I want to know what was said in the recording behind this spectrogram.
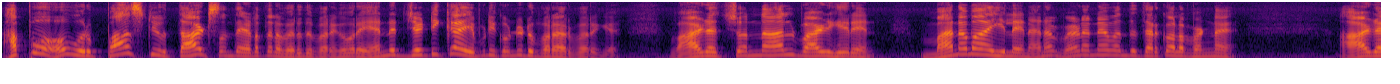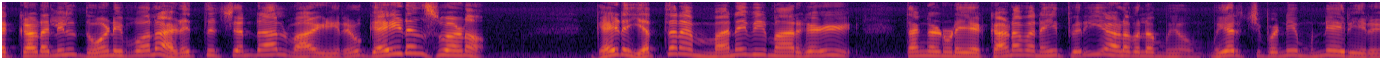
அப்போது ஒரு பாசிட்டிவ் தாட்ஸ் அந்த இடத்துல வருது பாருங்கள் ஒரு எனர்ஜெட்டிக்காக எப்படி கொண்டுட்டு போகிறார் பாருங்கள் வாழச் சொன்னால் வாழ்கிறேன். மனமாக இல்லை. நான் வேணுனே வந்து தற்கொலை பண்ணேன். ஆழக்கடலில் தோணி போல அழைத்து சென்றால் வாழ்கிறேன். கைடன்ஸ் வேணும். கைட எத்தனை மனைவிமார்கள் தங்களுடைய கணவனை பெரிய அளவில் மு முயற்சி பண்ணி முன்னேறி இரு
